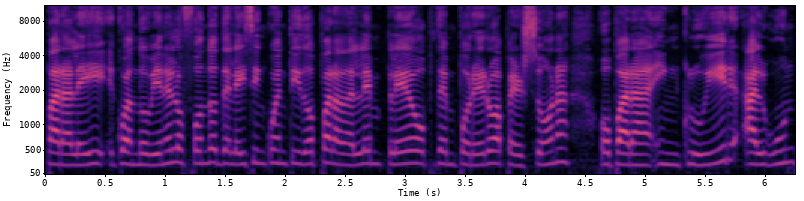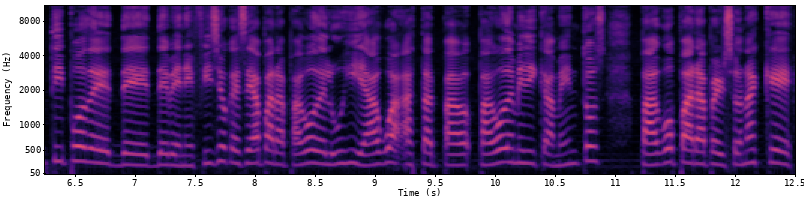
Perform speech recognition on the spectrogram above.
para ley, cuando vienen los fondos de ley 52 para darle empleo temporero a personas o para incluir algún tipo de, de, beneficio que sea para pago de luz y agua, hasta pago de medicamentos, pago para personas que,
